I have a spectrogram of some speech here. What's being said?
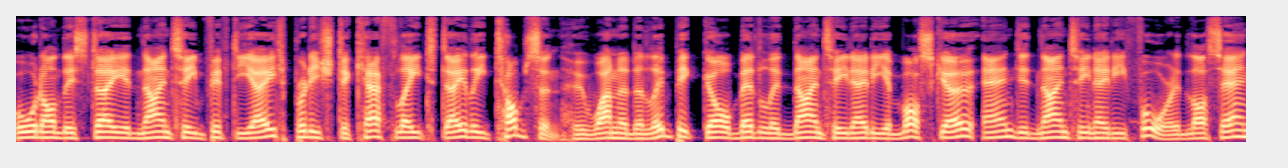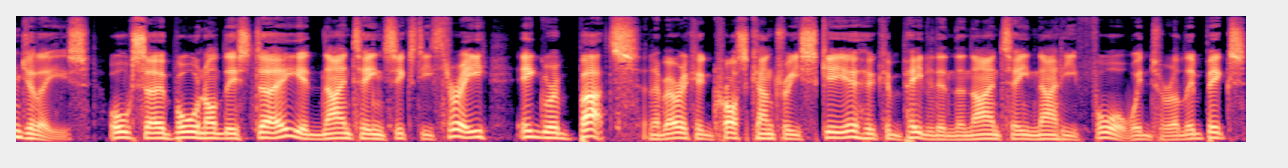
Born on this day in 1958, British decathlete Daley Thompson, who won an Olympic gold medal in 1980 in Moscow and in 1984 in Los Angeles. Also born on this day in 1963, Ingrid Butts, an American cross country skier who competed in the 1994 Winter Olympics.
